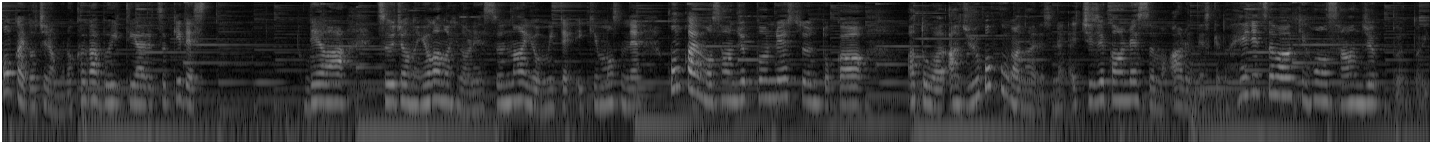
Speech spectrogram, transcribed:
今回どちらも録画 VTR 付きです。では通常のヨガの日のレッスン内容を見ていきますね。今回も30分レッスンとかあとはあ15分はないですね。1時間レッスンもあるんですけど平日は基本30分と1時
